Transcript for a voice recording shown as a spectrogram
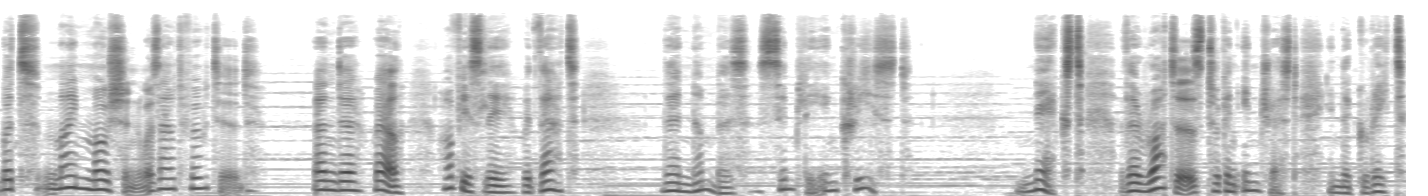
but my motion was outvoted. And, uh, well, obviously, with that, their numbers simply increased. Next, the rotters took an interest in the great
